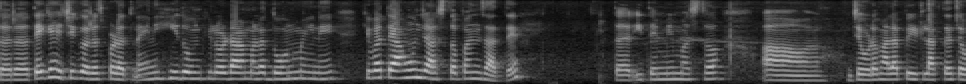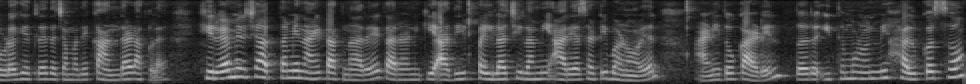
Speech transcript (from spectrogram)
तर ते घ्यायची गरज पडत नाही. आणि ही दोन किलो डाळ मला दोन महिने किंवा त्याहून जास्त पण जाते. तर इथे मी मस्त जेवढं मला पीठ लागतं तेवढं घेतलं आहे त्याच्यामध्ये कांदा टाकला आहे हिरव्या मिरच्या आत्ता मी नाही टाकणार आहे कारण की आधी पहिला चिला मी आर्यासाठी बनवेल आणि तो काढेल. तर इथे म्हणून मी हलकंसं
